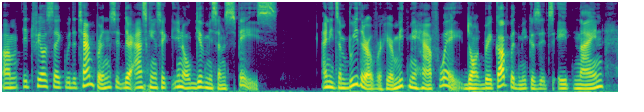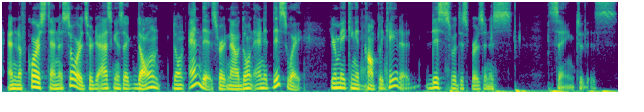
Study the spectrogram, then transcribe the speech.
um, it feels like with the temperance they're asking us like you know give me some space. I need some breather over here. Meet me halfway. Don't break up with me because it's 8 9 and then of course 10 of swords. So they're asking us like don't don't end this right now. Don't end it this way. You're making it complicated. This is what this person is saying to this.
